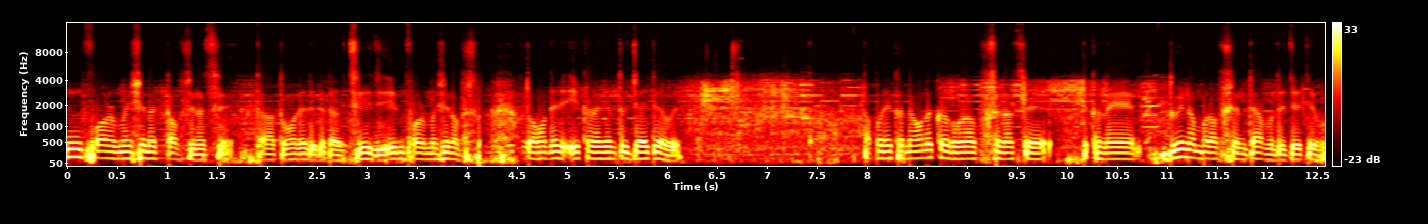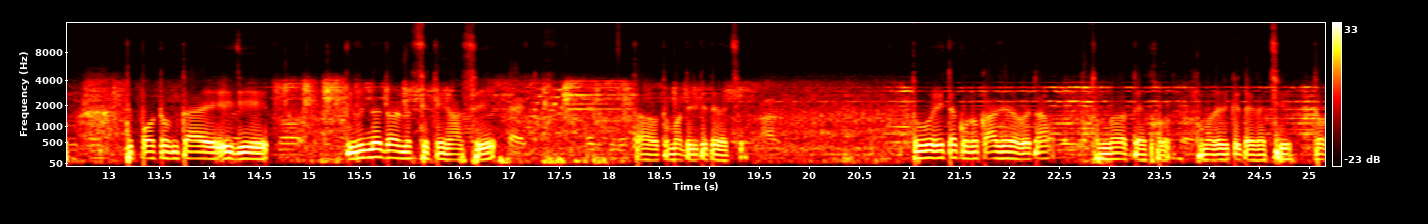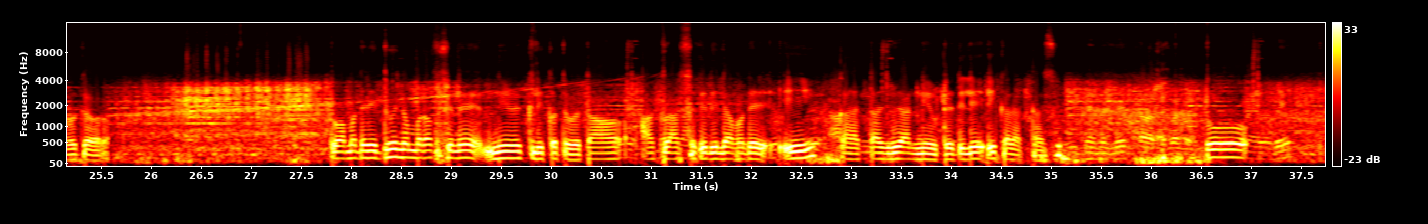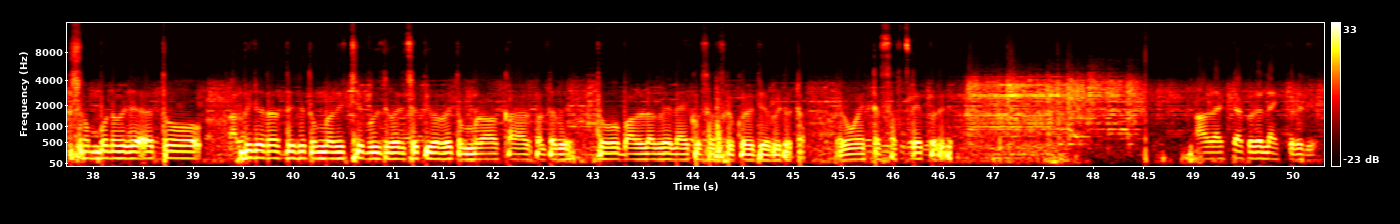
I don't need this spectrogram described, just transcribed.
ইনফরমেশন একটা অপশন আছে। তা তোমাদের দিকে দেখছি যে ইনফরমেশন অপশন তো আমাদের এখানে কিন্তু যাইতে হবে। তারপরে এখানে অনেক রকমের অপশন আছে। এখানে দুই নম্বর অপশনটা আমাদের যেতে হবে। তো প্রথমটা এই যে বিভিন্ন ধরনের সেটিং আছে। তাও তোমাদেরকে দেখাচ্ছি। তো এটা কোনো কাজের হবে না, তোমরা দেখো, তোমাদেরকে দেখাচ্ছি তবে করো। তো আমাদের এই দুই নম্বর অপশনে নিউ ক্লিক করতে হবে। তা আর ক্লাস থেকে দিলে আমাদের এই কালারটা আসবে আর নিউটে দিলে এই কালারটা আসবে। তো সম্পূর্ণ তো ভিডিওটা দেখে তোমরা নিশ্চয়ই বুঝতে পেরেছ কীভাবে তোমরা কালার পাল্টাবে। তো ভালো লাগলে লাইক ও সাবস্ক্রাইব করে দিও ভিডিওটা এবং একটা সাবস্ক্রাইব করে দিও। আর একটা করে লাইক করে দিও।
